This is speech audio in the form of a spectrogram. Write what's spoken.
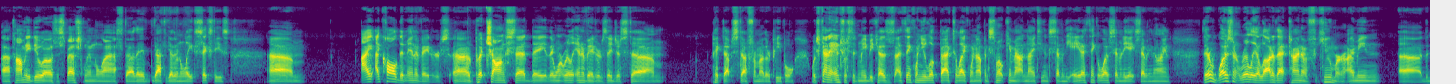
uh, comedy duos, especially in the last, uh, they got together in the late 60s. Um, I, I called them innovators, uh, but Chong said they, they weren't really innovators. They just um, picked up stuff from other people, which kind of interested me because I think when you look back to like when Up in Smoke came out in 1978, I think it was 78, 79, there wasn't really a lot of that kind of humor. I mean, uh, the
